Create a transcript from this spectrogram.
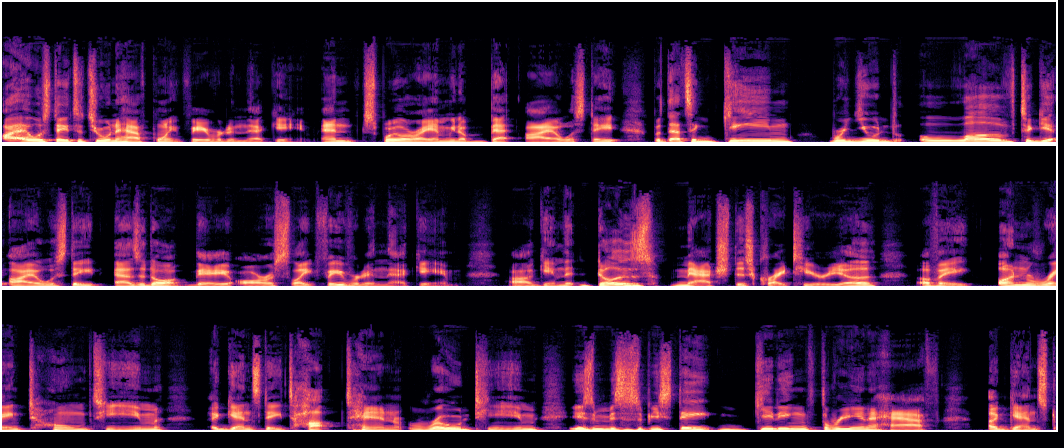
Iowa State's a two and a half point favorite in that game. And spoiler, I am going to bet Iowa State, but that's a game where you would love to get Iowa State as a dog. They are a slight favorite in that game. A uh, game that does match this criteria of a unranked home team against a top 10 road team is Mississippi State getting three and a half against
